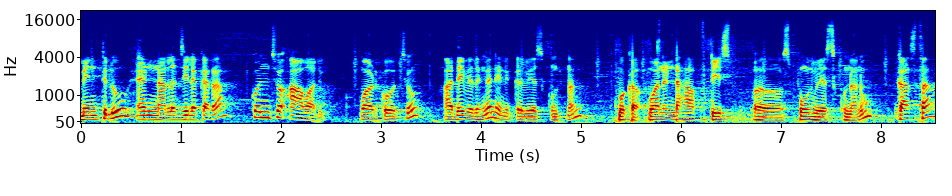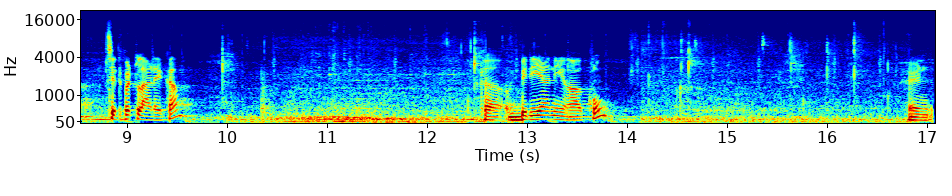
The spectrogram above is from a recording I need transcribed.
మెంతులు అండ్ నల్ల జీలకర్ర కొంచెం ఆవాలు వాడుకోవచ్చు. అదే విధంగా నేను ఇక్కడ వేసుకుంటున్నాను. ఒక వన్ అండ్ హాఫ్ టీ స్పూన్ వేసుకున్నాను. కాస్త చిటపెట్టలాడాక ఒక బిర్యానీ ఆకు అండ్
